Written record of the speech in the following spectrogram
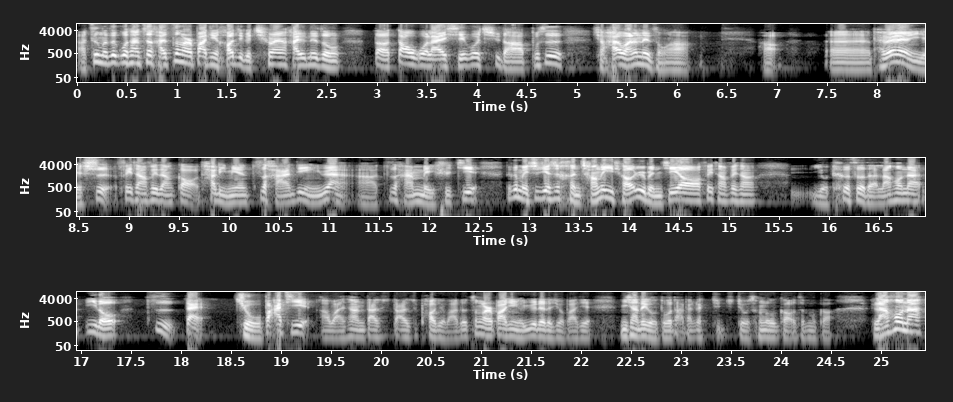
啊，真的这过山车还正儿八经好几个圈，还有那种倒倒过来斜过去的啊，不是小孩玩的那种啊。好。呃，Pavilion 也是非常非常高，它里面自含电影院啊，自含美食街，那个美食街是很长的一条日本街哦，非常非常有特色的。然后呢，一楼自带酒吧街啊，晚上大大家去泡酒吧，都正儿八经有乐队的酒吧街。你想得有多大？大概九九层楼高，这么高。然后呢，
